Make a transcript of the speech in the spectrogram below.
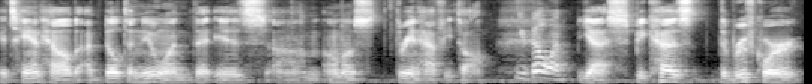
It's handheld. I built a new one that is um, almost three and a half feet tall. You built one. Yes, because the roof core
